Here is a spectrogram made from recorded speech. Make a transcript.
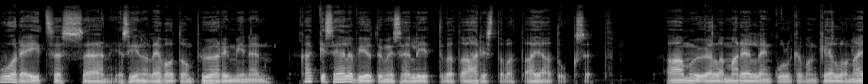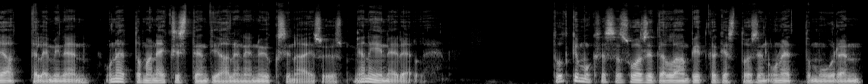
vuode itsessään ja siinä levoton pyöriminen, kaikki selviytymiseen liittyvät ahdistavat ajatukset. Aamuyöllä madelleen kulkevan kellon ajatteleminen, unettoman eksistentiaalinen yksinäisyys ja niin edelleen. Tutkimuksessa suositellaan pitkäkestoisen unettomuuden,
